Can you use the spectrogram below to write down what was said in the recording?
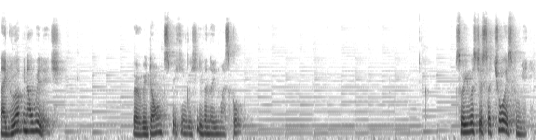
And I grew up in a village where we don't speak English even though in my school. So it was just a choice for me,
